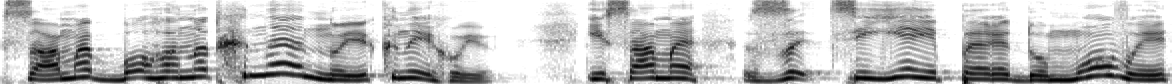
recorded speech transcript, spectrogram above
саме богонатхненною книгою. І саме з цієї передумови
